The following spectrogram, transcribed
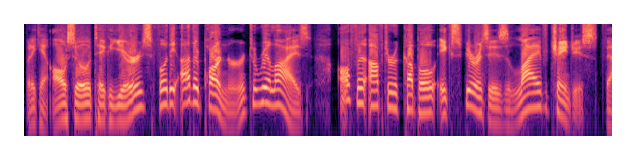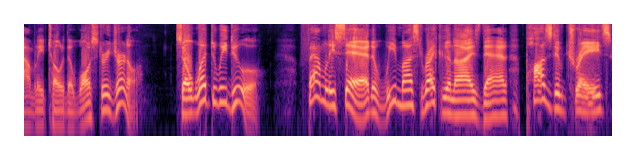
But it can also take years for the other partner to realize, often after a couple experiences life changes, Felmlee told the Wall Street Journal. So what do we do? Felmlee said we must recognize that positive traits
